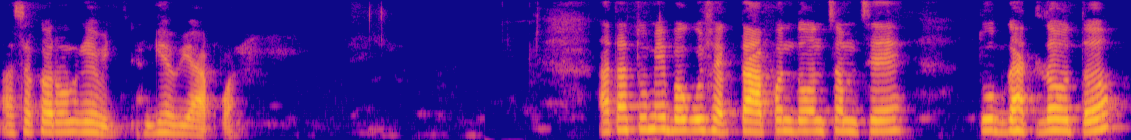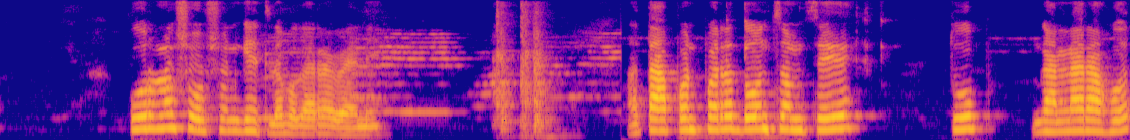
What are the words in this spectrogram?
असं करून घेऊ घेऊया आपण. आता तुम्ही बघू शकता आपण दोन चमचे तूप घातलं होतं. पूर्ण शोषून घेतलं बघा रव्याने. आता आपण परत दोन चमचे तूप घालणार आहोत.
